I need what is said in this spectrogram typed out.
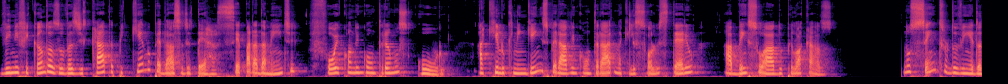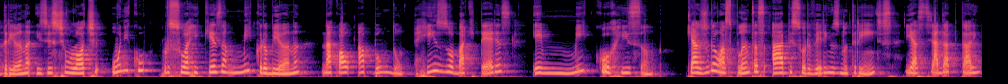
Vinificando as uvas de cada pequeno pedaço de terra separadamente, foi quando encontramos ouro, aquilo que ninguém esperava encontrar naquele solo estéril, abençoado pelo acaso. No centro do vinhedo Adriana existe um lote único por sua riqueza microbiana na qual abundam rizobactérias e micorrizam, que ajudam as plantas a absorverem os nutrientes e a se adaptarem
